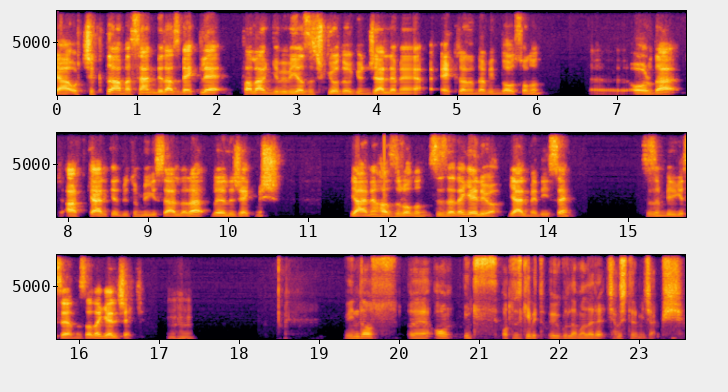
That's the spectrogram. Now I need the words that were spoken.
Ya o çıktı ama sen biraz bekle falan gibi bir yazı çıkıyordu güncelleme ekranında Windows 10'un. Ee, orada artık herkes bütün bilgisayarlara verilecekmiş. Yani hazır olun size de geliyor. Gelmediyse sizin bilgisayarınıza da gelecek. Hı hı. Windows e, 10X 32 bit uygulamaları çalıştırmayacakmış.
